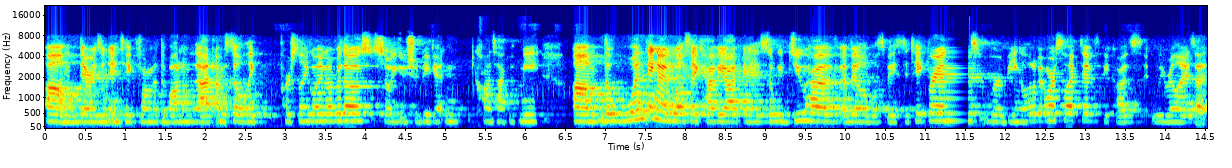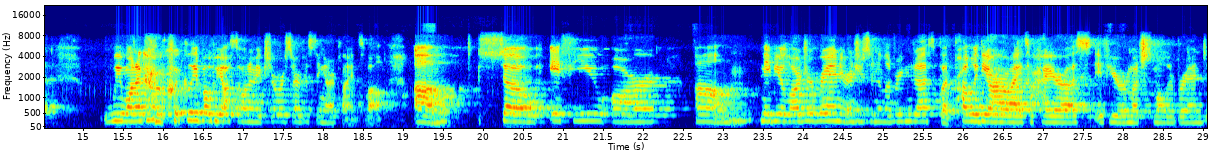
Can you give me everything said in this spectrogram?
Um, there is an intake form at the bottom of that. I'm still like personally going over those, so you should be getting contact with me. Um, the one thing I will say caveat is, so we do have available space to take brands. We're being a little bit more selective because we realize that we want to grow quickly, but we also want to make sure we're servicing our clients well. Um, so if you are um, maybe a larger brand, you're interested in leveraging us, but probably the ROI to hire us if you're a much smaller brand,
